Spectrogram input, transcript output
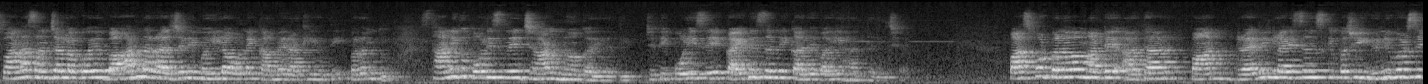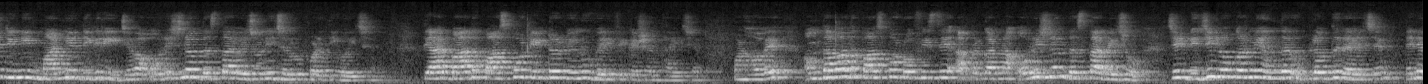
સ્પાના સંચાલકોએ બહારના રાજ્યની મહિલાઓને કામે રાખી હતી, પરંતુ સ્થાનિક પોલીસને જાણ ન કરી હતી, જેથી પોલીસે કાયદેસરની કાર્યવાહી હાથ ધરી છે. પાસપોર્ટ બનાવવા માટે આધાર, પાન, ડ્રાઇવિંગ લાયસન્સ કે પછી યુનિવર્સિટીની માન્ય ડિગ્રી જેવા ઓરિજિનલ દસ્તાવેજોની જરૂર પડતી હોય છે. ત્યારબાદ પાસપોર્ટ ઇન્ટરવ્યૂનું વેરિફિકેશન થાય છે. પણ હવે અમદાવાદ પાસપોર્ટ ઓફિસે આ પ્રકારના ઓરિજિનલ દસ્તાવેજો જે ડિજિલોકરની અંદર ઉપલબ્ધ રહે છે તેને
